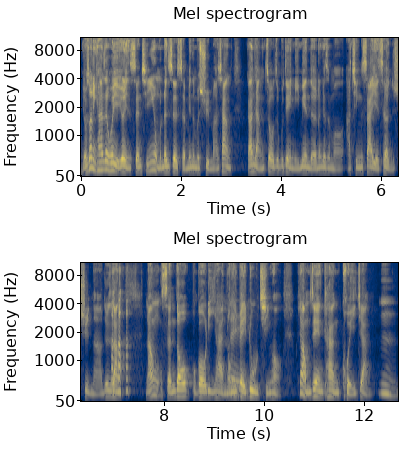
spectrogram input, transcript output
有时候你看这会也有点生气，因为我们认识的神没那么逊嘛。像刚刚讲咒这部电影里面的那个什么阿青赛也是很逊啊，就是这样，然后神都不够厉害，容易被入侵哦。像我们之前看魁将，嗯。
